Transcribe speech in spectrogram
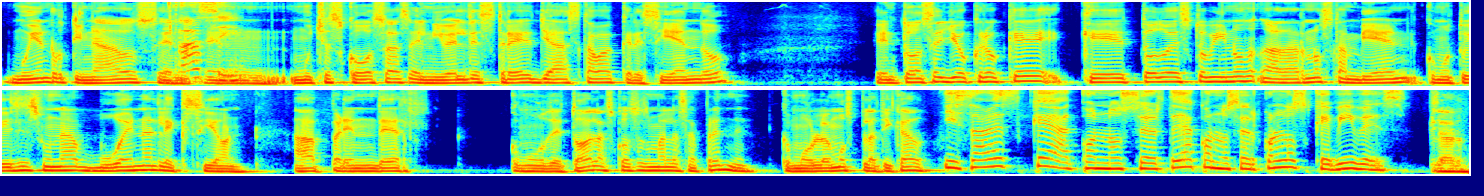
muy enrutinados en, Ah, sí. en muchas cosas. El nivel de estrés ya estaba creciendo. Entonces yo creo que, que todo esto vino a darnos también, como tú dices, una buena lección, a aprender. Como de todas las cosas malas aprenden, como lo hemos platicado. Y sabes que a conocerte y a conocer con los que vives. Claro.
